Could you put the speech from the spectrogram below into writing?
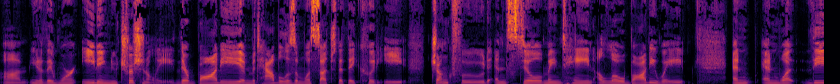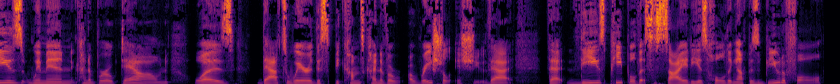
um, you know, they weren't eating nutritionally. Their body and metabolism was such that they could eat junk food and still maintain a low body weight. And, and what these women kind of broke down was that's where this becomes kind of a, a racial issue that that these people that society is holding up as beautiful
